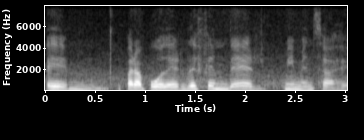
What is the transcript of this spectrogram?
Em, para poder defender mi mensaje.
